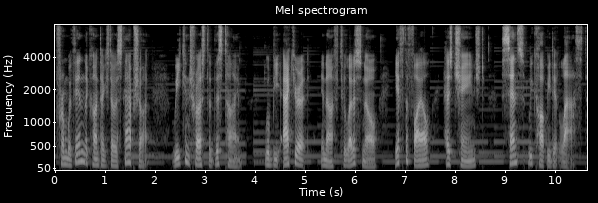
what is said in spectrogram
From within the context of a snapshot, we can trust that this time will be accurate enough to let us know if the file has changed since we copied it last.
